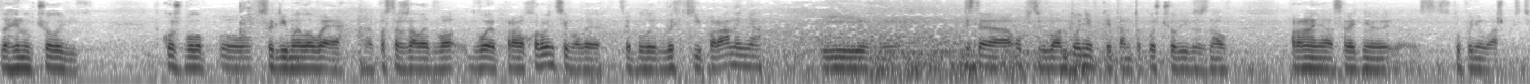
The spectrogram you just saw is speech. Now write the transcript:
загинув чоловік. Також було в селі Милове е, постраждали дво- двоє правоохоронців, але це були легкі поранення. І після обстрілу Антонівки там також чоловік зазнав поранення середньої е, ступеню важкості.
